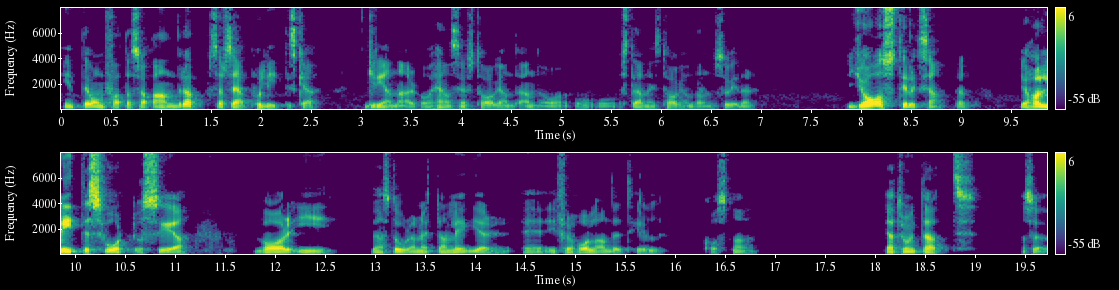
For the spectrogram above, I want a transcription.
inte omfattas av andra så att säga politiska grenar och hänsynstaganden och, och, och ställningstaganden och så vidare. JAS till exempel jag har lite svårt att se var i den stora nyttan ligger eh, i förhållande till kostnaden. Jag tror inte att alltså,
